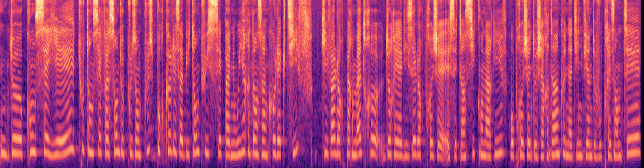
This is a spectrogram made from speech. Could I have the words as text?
de conseiller, tout en s'effaçant de plus en plus pour que les habitants puissent s'épanouir dans un collectif qui va leur permettre de réaliser leur projet. Et c'est ainsi qu'on arrive au projet de jardin que Nadine vient de vous présenter,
